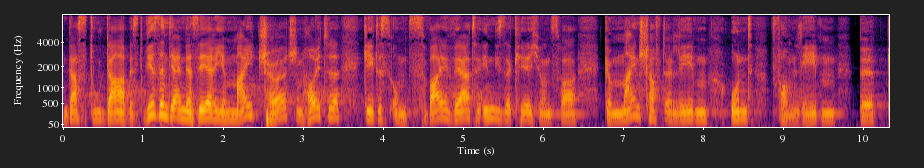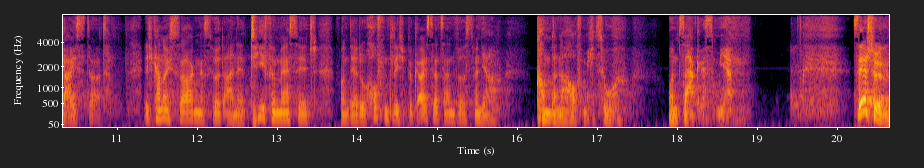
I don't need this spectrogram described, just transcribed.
dass du da bist. Wir sind ja in der Serie My Church und heute geht es um zwei Werte in dieser Kirche und zwar Gemeinschaft erleben und vom Leben begeistert. Ich kann euch sagen, es wird eine tiefe Message, von der du hoffentlich begeistert sein wirst. Wenn ja, komm danach auf mich zu und sag es mir. Sehr schön.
